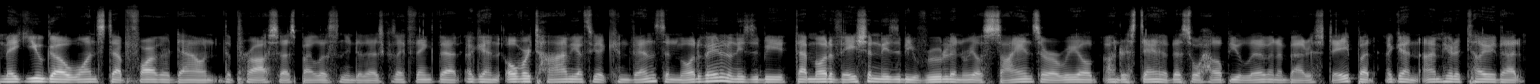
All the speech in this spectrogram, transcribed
make you go one step farther down the process by listening to this. Because I think that again over time you have to get convinced and motivated. It needs to be that motivation needs to be rooted in real science or a real understanding that this will help you live in a better state. But again I'm here to tell you that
